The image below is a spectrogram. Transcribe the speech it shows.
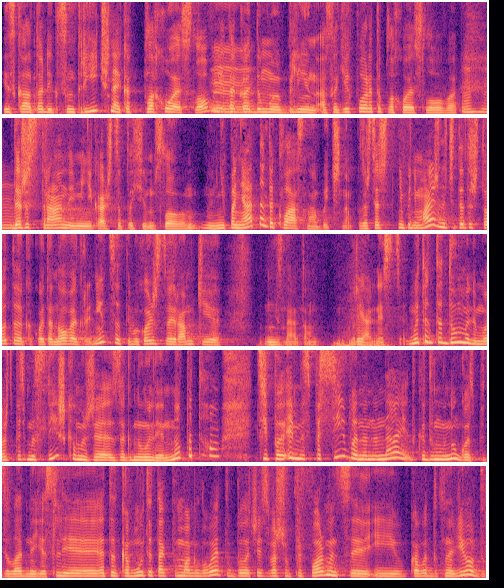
и сказала то ли эксцентричное, как плохое слово. Я такая думаю, блин, а с каких пор это плохое слово? Даже странный мне не кажется плохим словом. Ну, непонятно, это классно обычно. Потому что если ты не понимаешь, значит, это что-то, какая-то новая граница, ты выходишь в свои рамки, не знаю, там, реальности. Мы тогда думали, может быть, мы слишком уже загнули. Но потом, типа, Эми, спасибо, на-на-на. Я такая думаю, ну, господи, ладно, если это кому-то так помогло, это была часть вашего перформанса, и кого-то вдохновило, да.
